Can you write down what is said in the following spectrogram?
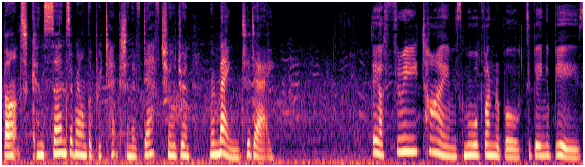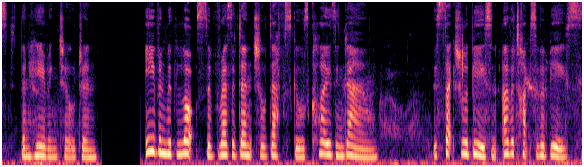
but concerns around the protection of deaf children remain today. They are three times more vulnerable to being abused than hearing children. Even with lots of residential deaf schools closing down, the sexual abuse and other types of abuse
